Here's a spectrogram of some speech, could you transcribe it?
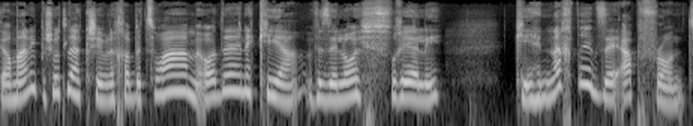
גרמה לי פשוט להקשיב לך בצורה מאוד אה, נקייה, וזה לא הפריע לי, כי הנחת את זה up front,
